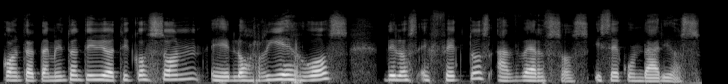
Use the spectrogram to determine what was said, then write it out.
con tratamiento antibiótico son eh, los riesgos de los efectos adversos y secundarios.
